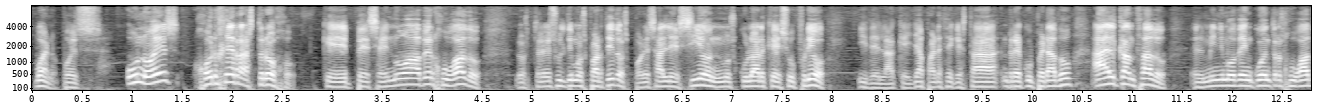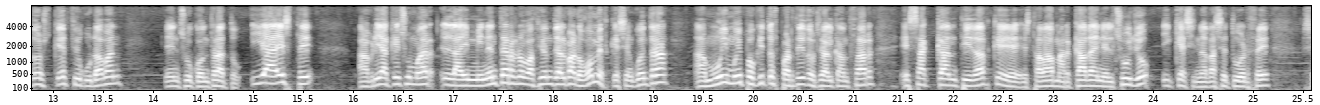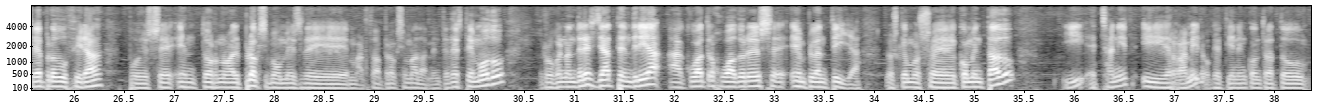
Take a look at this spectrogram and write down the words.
Bueno, pues uno es Jorge Rastrojo, que pese no haber jugado los tres últimos partidos por esa lesión muscular que sufrió y de la que ya parece que está recuperado, ha alcanzado el mínimo de encuentros jugados que figuraban en su contrato. Y a este habría que sumar la inminente renovación de Álvaro Gómez, que se encuentra a muy, muy poquitos partidos de alcanzar esa cantidad que estaba marcada en el suyo y que si nada se tuerce se producirá pues eh, en torno al próximo mes de marzo aproximadamente. De este modo, Rubén Andrés ya tendría a cuatro jugadores eh, en plantilla, los que hemos eh, comentado, y Echaniz y Ramiro, que tienen contrato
